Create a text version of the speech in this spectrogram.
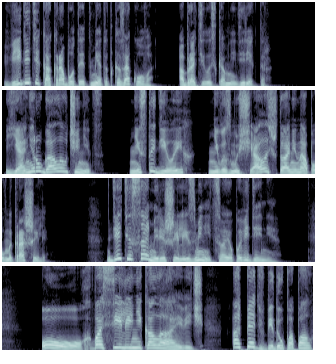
«Видите, как работает метод Казакова?» — обратилась ко мне директор. «Я не ругала учениц, не стыдила их, не возмущалась, что они на пол накрошили дети сами решили изменить свое поведение. «Ох, Василий Николаевич, опять в беду попал!»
